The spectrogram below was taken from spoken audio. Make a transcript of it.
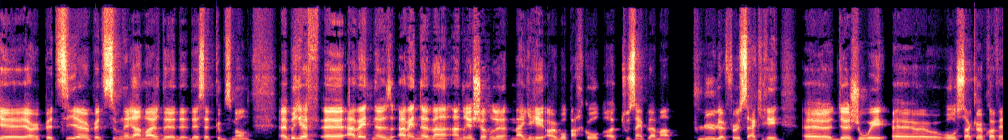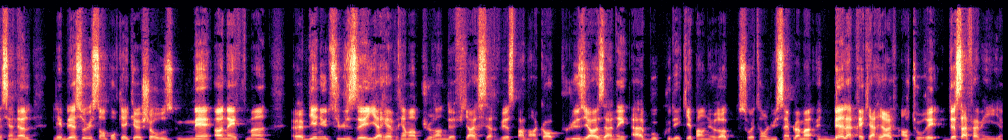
un, petit, un petit souvenir amer de, de, cette Coupe du Monde. bref, à, 29, à 29 ans, André Schurle, malgré un beau parcours, a tout simplement plus le feu sacré de jouer au soccer professionnel. Les blessures, ils sont pour quelque chose, mais honnêtement, euh, bien utilisé, il aurait vraiment pu rendre de fiers services pendant encore plusieurs années à beaucoup d'équipes en Europe. Souhaitons-lui simplement une belle après-carrière entourée de sa famille.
